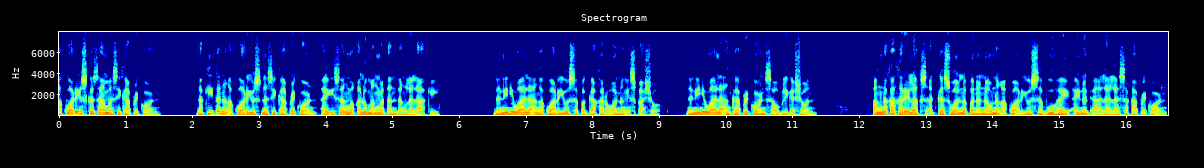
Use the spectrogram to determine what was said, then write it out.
Aquarius kasama si Capricorn. Nakita ng Aquarius na si Capricorn ay isang makalumang matandang lalaki. Naniniwala ang Aquarius sa pagkakaroon ng espasyo. Naniniwala ang Capricorn sa obligasyon. Ang nakaka-relax at kaswal na pananaw ng Aquarius sa buhay ay nag-aalala sa Capricorn.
